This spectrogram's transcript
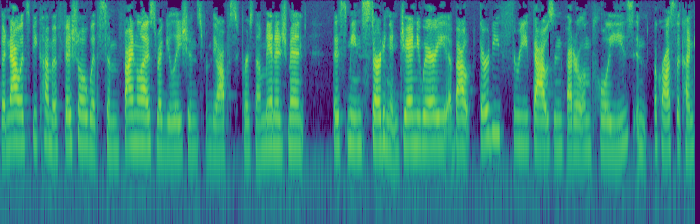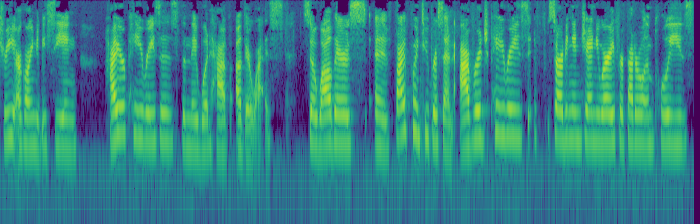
but now it's become official with some finalized regulations from the Office of Personnel Management. This means starting in January, about 33,000 federal employees in, across the country are going to be seeing higher pay raises than they would have otherwise. So while there's a 5.2% average pay raise starting in January for federal employees,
